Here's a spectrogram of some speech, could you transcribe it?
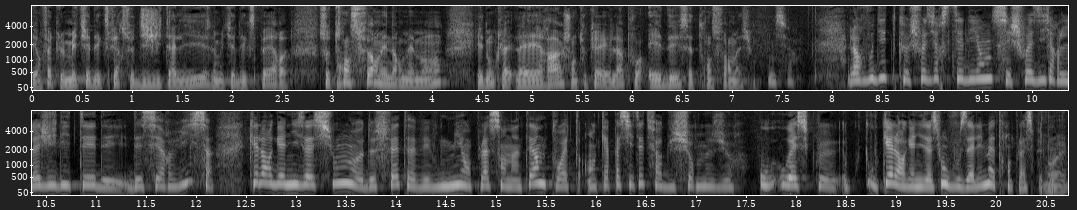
et, en fait, le métier d'expert se digitalise, le métier d'expert se transforme énormément. Et donc, la, la, RH, en tout cas, est là pour aider cette transformation. Bien sûr. Alors, vous dites que choisir Stellion, c'est choisir l'agilité des, des, services. Quelle organisation, de ce fait, avez-vous mis en place en interne pour être en capacité de faire du sur-mesure? Ou, ou, est-ce que, ou quelle organisation vous allez mettre en place, peut-être? Ouais.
